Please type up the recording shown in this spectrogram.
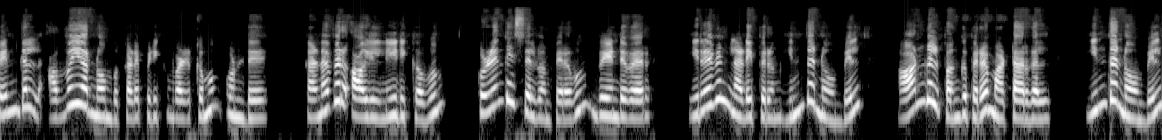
பெண்கள் ஔவையார் நோன்பு கடைபிடிக்கும் வழக்கமும் உண்டு. கணவர் ஆயுள் நீடிக்கவும் குழந்தை செல்வம் பெறவும் வேண்டுவர். இரவில் நடைபெறும் இந்த நோம்பில் ஆண்கள் பங்கு பெற மாட்டார்கள். இந்த நோம்பில்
